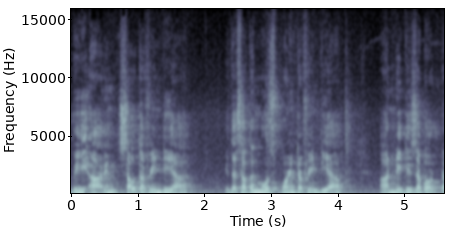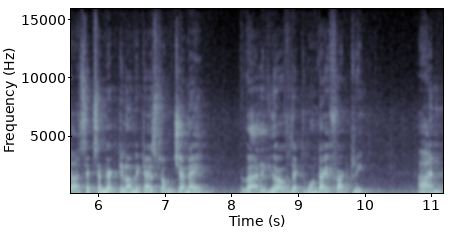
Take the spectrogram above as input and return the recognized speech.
we are in south of India, in the southernmost point of India, and it is about uh, 600 kilometers from Chennai, where you have that Hyundai factory. And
